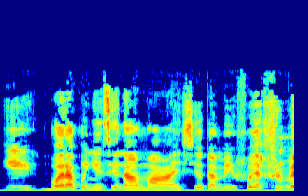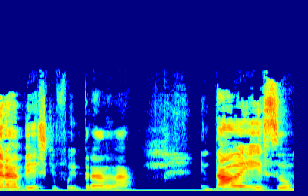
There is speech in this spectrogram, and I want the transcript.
e bora conhecer na mais. Eu também foi a primeira vez que fui para lá. Então é isso.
